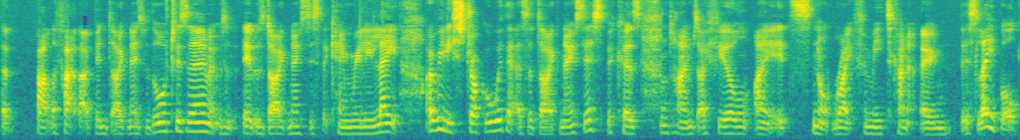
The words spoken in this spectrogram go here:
about the fact that I've been diagnosed with autism. It was it was a diagnosis that came really late. I really struggle with it as a diagnosis because sometimes I feel I, it's not right for me to kind of own this label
